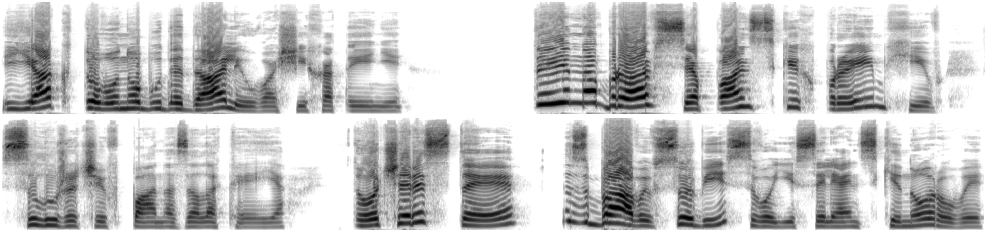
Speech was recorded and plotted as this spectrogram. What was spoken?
як то воно буде далі у вашій хатині. Ти набрався панських примхів, служачи в пана Залакея, то через те збавив собі свої селянські норови.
